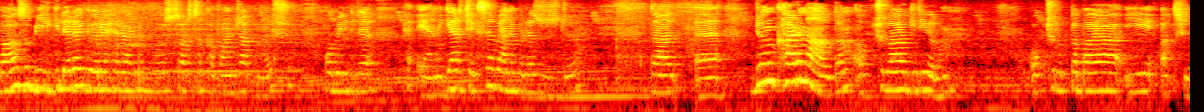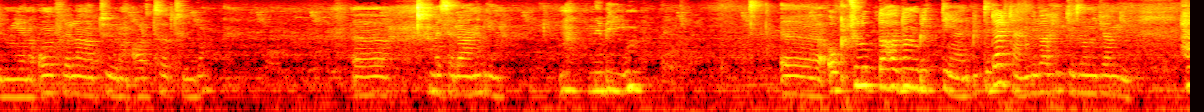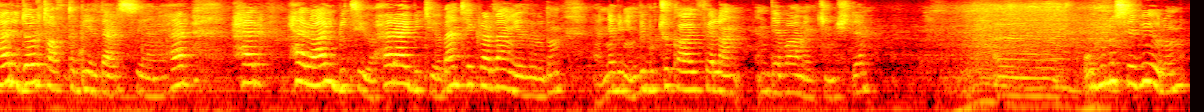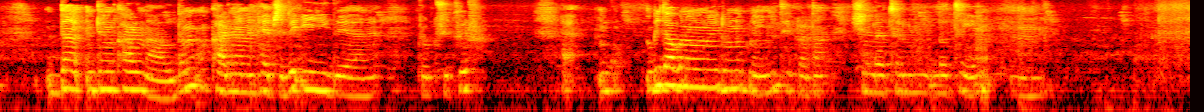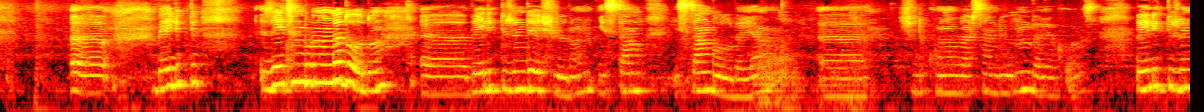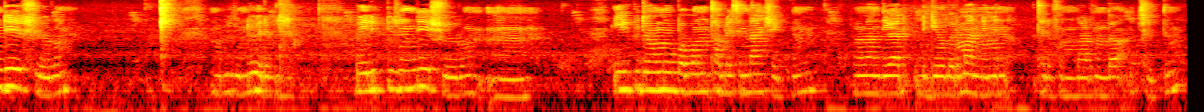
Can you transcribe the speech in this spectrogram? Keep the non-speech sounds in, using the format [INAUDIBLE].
Bazı bilgilere göre herhalde Brawl Stars'a kapanacakmış. O bilgi de yani gerçekse beni biraz üzdü. Daha, e, dün karne aldım. Okçuluğa gidiyorum. Okçulukta bayağı iyi atıyorum yani 10 falan atıyorum. Artı atıyorum. E, mesela ne bileyim [LAUGHS] ne bileyim ee, okçuluk daha dün bitti yani. Bitti derken bir daha hiç yazılmayacağım değil. Her dört hafta bir ders yani. Her her her ay bitiyor. Her ay bitiyor. Ben tekrardan yazıldım. Yani ne bileyim bir buçuk ay falan devam edeceğim işte. Ee, oyunu seviyorum. Dün, dün karne aldım. Karnemin hepsi de iyiydi yani. Çok şükür. Bir daha abone olmayı da unutmayın. Tekrardan şimdi hatırlatayım. Hmm. Ee, Beylikdü Zeytinburnu'nda doğdum. Ee, Beylikdüzü'nde yaşıyorum. İstanbul İstanbul'dayım. Ee, şimdi konu versem diyorum da yok olmaz. Beylikdüzü'nde yaşıyorum. Ama bir verebilirim. Beylikdüzü'nde yaşıyorum. Hmm. İlk videomu babamın tabletinden çektim. Sonradan diğer videolarımı annemin telefonlarında çektim.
